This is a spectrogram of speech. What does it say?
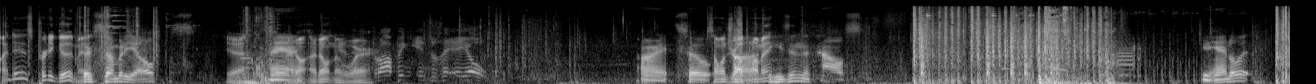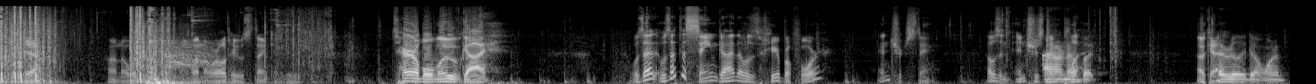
My day is pretty good, man. There's somebody else. Yeah. I Man. don't, I don't know where. Dropping into the AO. All right, so Someone dropping uh, on me? He's in this house. Can you handle it? Yeah. I don't know what, in the world he was thinking, dude. Terrible move, guy. Was that was that the same guy that was here before? Interesting. That was an interesting I don't know, but okay. I really don't want to.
